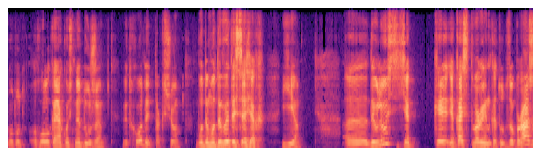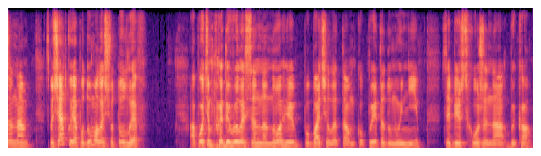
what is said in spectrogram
Ну, тут голка якось не дуже відходить, так що будемо дивитися, як є. Е, дивлюсь, якась тваринка тут зображена. Спочатку я подумала, що то лев. А потім придивилася на ноги, побачила там копита, думаю, ні. Це більш схоже на бика.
